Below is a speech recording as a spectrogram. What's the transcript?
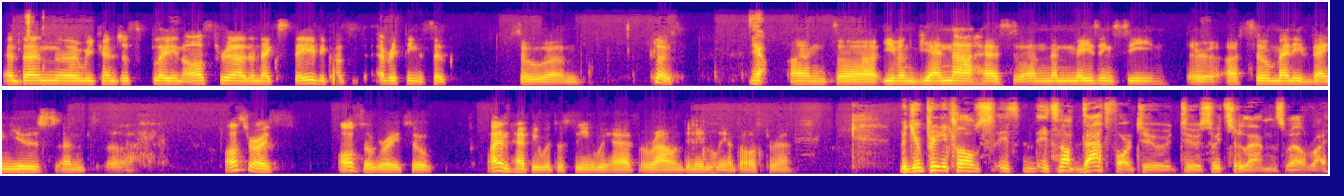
and then uh, we can just play in Austria the next day because everything is so so um, close. And uh, even Vienna has an amazing scene. There are so many venues, and uh, Austria is also great. So I am happy with the scene we have around in Italy and Austria. But you're pretty close. It's it's not that far to to Switzerland as well, right?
